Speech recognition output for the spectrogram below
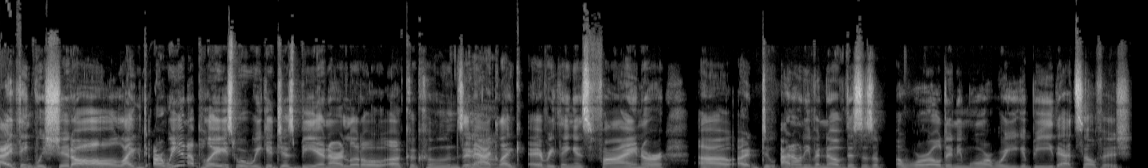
I think we should all like. Are we in a place where we could just be in our little uh, cocoons and Yeah. act like everything is fine? Or uh, do I don't even know if this is a, a world anymore where you could be that selfish.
